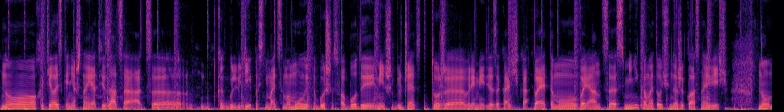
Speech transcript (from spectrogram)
Но хотелось, конечно, и отвязаться от э, как бы людей, поснимать самому. Это больше свободы, меньше бюджет, тоже время и для заказчика. Поэтому вариант с миником это очень даже классная вещь. Но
